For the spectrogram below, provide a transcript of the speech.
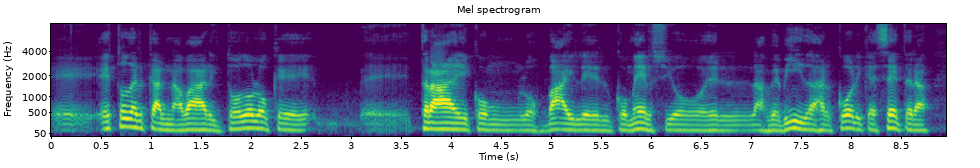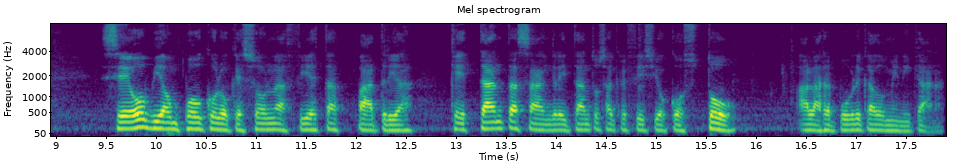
eh, esto del carnaval y todo lo que eh, trae con los bailes, el comercio, las bebidas alcohólicas, etcétera, se obvia un poco lo que son las fiestas patrias que tanta sangre y tanto sacrificio costó a la República Dominicana.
